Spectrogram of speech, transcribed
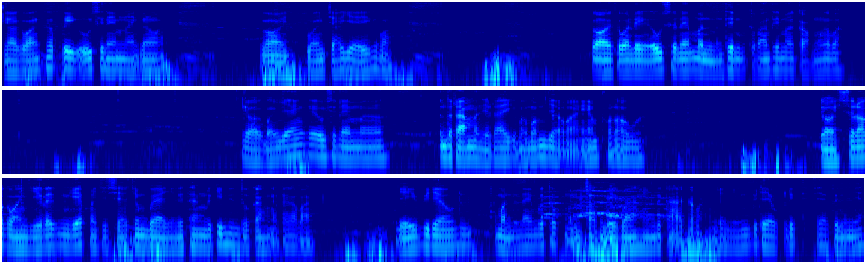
Rồi các bạn copy của username này các bạn. Rồi các bạn trở về các bạn. Rồi các bạn điền username mình mình thêm các bạn thêm cộng các bạn. Rồi bạn dán cái username uh, ờ, Instagram mình vào đây các bạn bấm vào em follow rồi sau đó các bạn chỉ lấy link ghép mà chia sẻ trong bè và người thân để kiếm thêm tôi cần các bạn vậy video của mình đến đây kết thúc. Mình chào tạm biệt và hẹn tất cả các bạn vào những video clip tiếp theo từ mình nhé.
